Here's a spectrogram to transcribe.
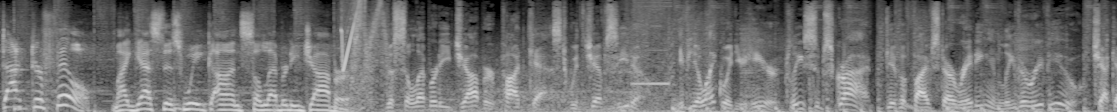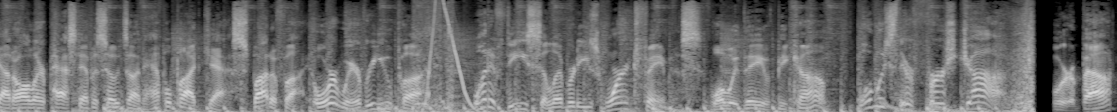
Dr. Phil, my guest this week on Celebrity Jobber. The Celebrity Jobber Podcast with Jeff Zito. If you like what you hear, please subscribe, give a five star rating, and leave a review. Check out all our past episodes on Apple Podcasts, Spotify, or wherever you pod. What if these celebrities weren't famous? What would they have become? What was their first job? We're about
